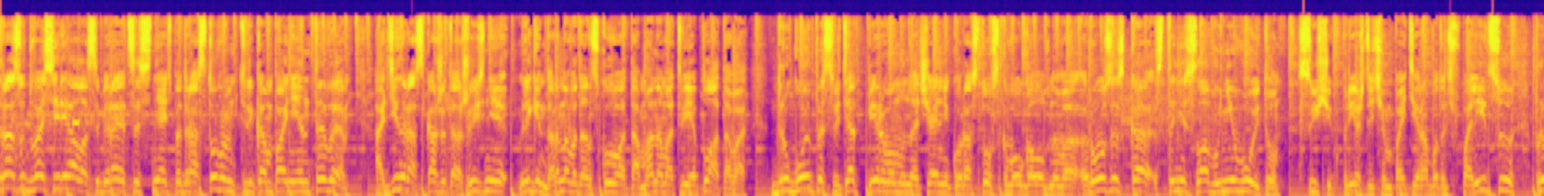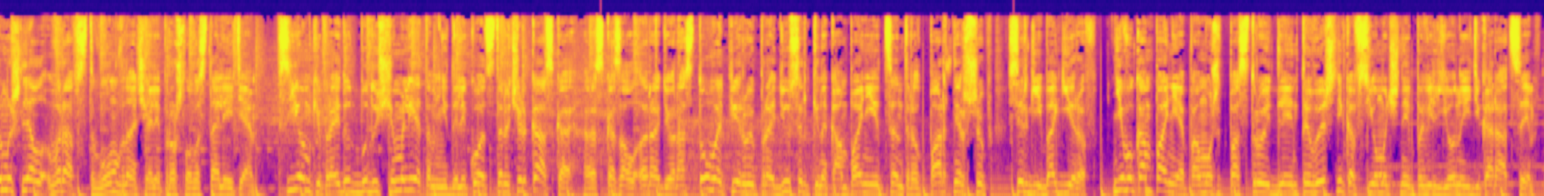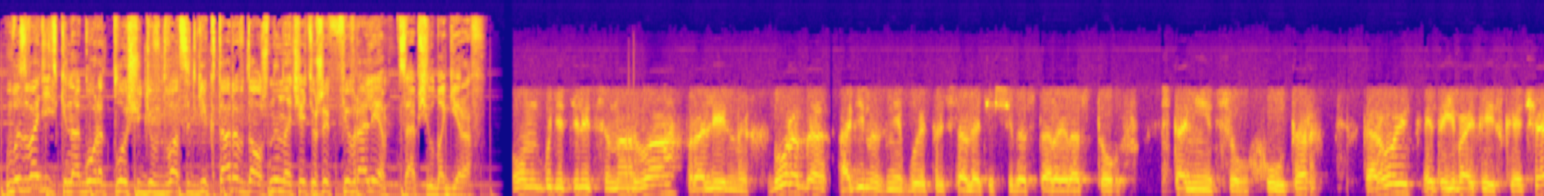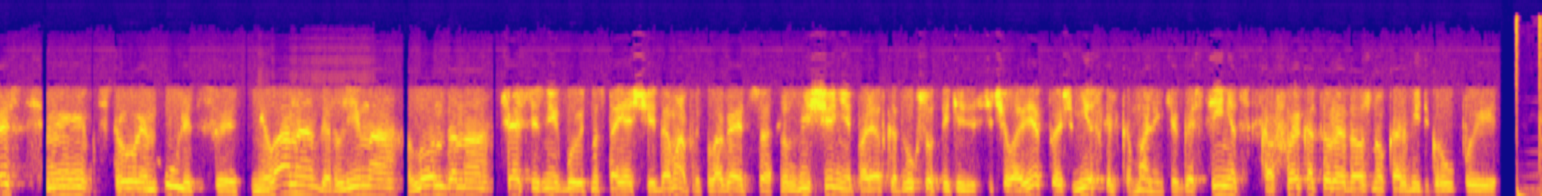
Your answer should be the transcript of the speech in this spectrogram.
Сразу два сериала собирается снять под Ростовом телекомпания НТВ. Один расскажет о жизни легендарного донского атамана Матвея Платова. Другой посвятят первому начальнику ростовского уголовного розыска Станиславу Невойту. Сыщик, прежде чем пойти работать в полицию, промышлял воровством в начале прошлого столетия. Съемки пройдут будущим летом недалеко от Старочеркасска, рассказал радио Ростова первый продюсер кинокомпании Central Partnership Сергей Багиров. Его компания поможет построить для НТВшников съемочные павильоны павильоны и декорации. Возводить киногород площадью в 20 гектаров должны начать уже в феврале, сообщил Багиров. Он будет делиться на два параллельных города. Один из них будет представлять из себя Старый Ростов, станицу Хутор, Второй – это европейская часть. Мы строим улицы Милана, Берлина, Лондона. Часть из них будет настоящие дома. Предполагается размещение порядка 250 человек, то есть несколько маленьких гостиниц, кафе, которое должно кормить группы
